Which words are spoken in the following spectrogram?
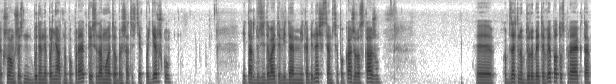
Якщо вам щось буде непонятно по проекту, завжди можете обращатися в техподдержку. І так, друзі, давайте війдемо мій кабінет, я вам все покажу, розкажу. Е, Обов'язково буду робити виплату з проекту.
